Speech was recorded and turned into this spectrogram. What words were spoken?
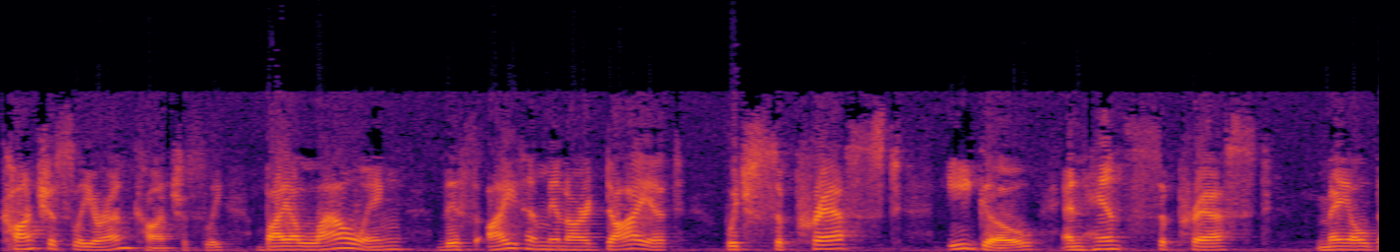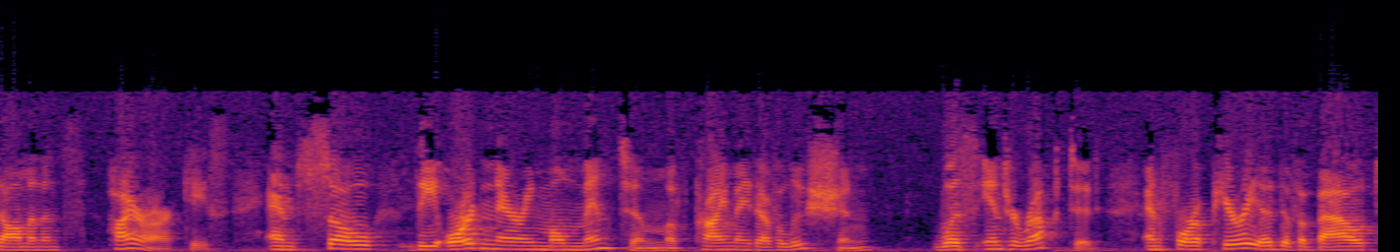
consciously or unconsciously, by allowing this item in our diet which suppressed ego and hence suppressed male dominance hierarchies. And so the ordinary momentum of primate evolution was interrupted. And for a period of about,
